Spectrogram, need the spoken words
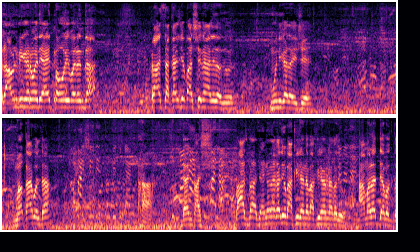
राऊंड फिगरमध्ये आहेत पवईपर्यंत. काय सकाळचे पाचशे नाही आलेत अजून. मोनिका जायचे मग काय बोलता? हा. डन पाच बस बस. यांना नका देऊ बाकीच्यांना बाकीच्यांना नका देऊ. आम्हालाच द्या फक्त.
